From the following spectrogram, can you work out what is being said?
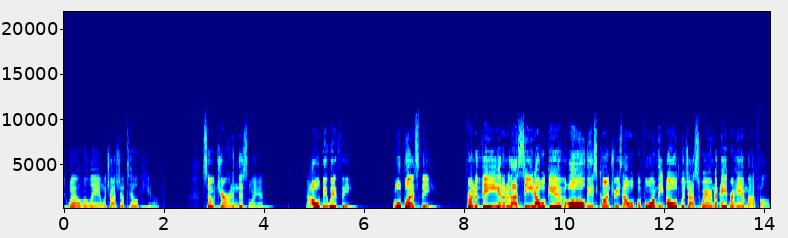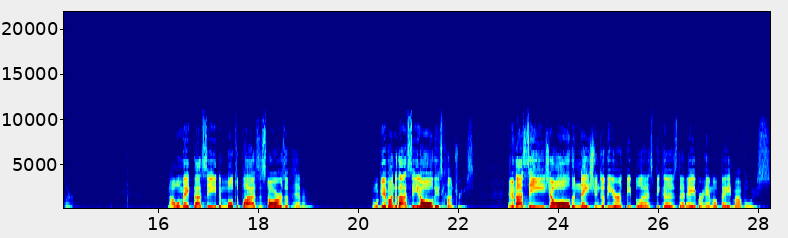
Dwell in the land which I shall tell thee of sojourn in this land, and I will be with thee, and will bless thee. For unto thee and unto thy seed I will give all these countries, and I will perform the oath which I swear unto Abraham thy father. And I will make thy seed to multiply as the stars of heaven, and will give unto thy seed all these countries. And in thy seed shall all the nations of the earth be blessed, because that Abraham obeyed my voice,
